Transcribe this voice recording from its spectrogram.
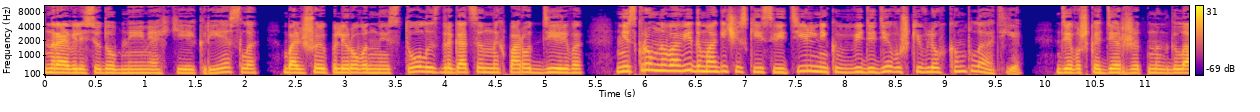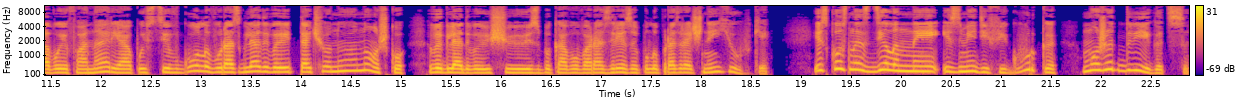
Нравились удобные мягкие кресла, большой полированный стол из драгоценных пород дерева, нескромного вида магический светильник в виде девушки в легком платье. Девушка держит над головой фонарь и, опустив голову, разглядывает точеную ножку, выглядывающую из бокового разреза полупрозрачной юбки. Искусно сделанная из меди фигурка может двигаться,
